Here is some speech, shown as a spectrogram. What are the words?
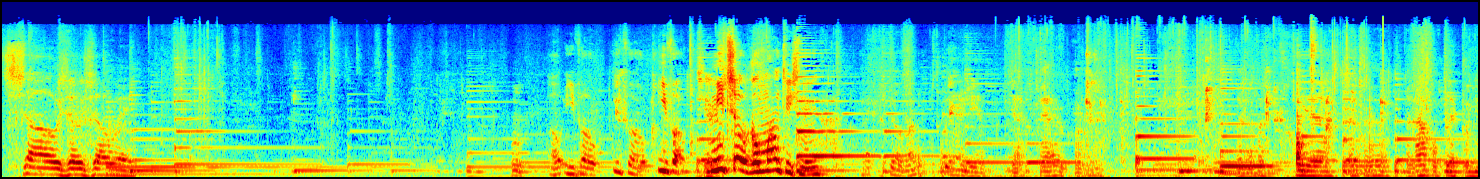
Zo, zo, zo, hé. Oh, Ivo, Ivo, Ivo. Cheers. Niet zo romantisch nu. Lekker gespeeld, man. Goeie energie. Ja, jij ook. Goeie uh, rafelplek om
